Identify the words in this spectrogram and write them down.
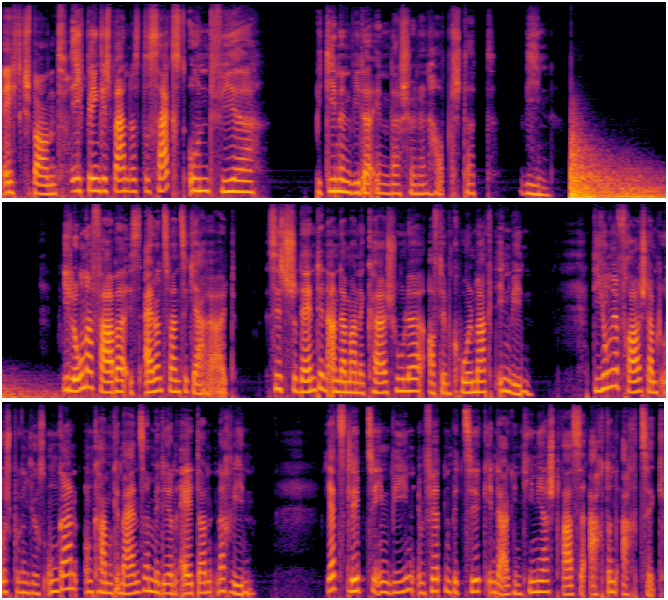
echt gespannt. Ich bin gespannt, was du sagst und wir beginnen wieder in der schönen Hauptstadt Wien. Ilona Faber ist 21 Jahre alt. Sie ist Studentin an der Mannequin-Schule auf dem Kohlmarkt in Wien. Die junge Frau stammt ursprünglich aus Ungarn und kam gemeinsam mit ihren Eltern nach Wien. Jetzt lebt sie in Wien im vierten Bezirk in der Argentinierstraße 88.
